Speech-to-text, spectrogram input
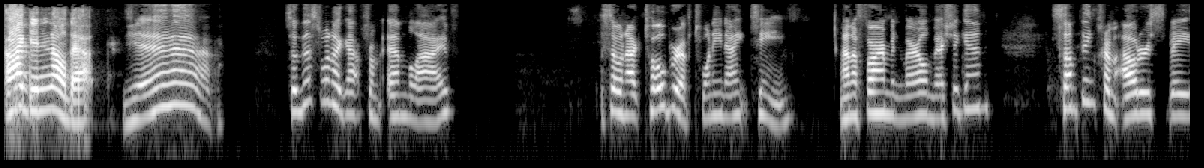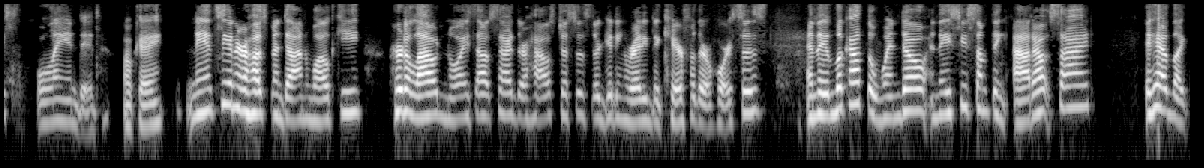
I didn't know that. Yeah. So this one I got from M Live. So in October of 2019, on a farm in Merrill, Michigan, something from outer space landed. Okay. Nancy and her husband Don Welke heard a loud noise outside their house just as they're getting ready to care for their horses. And they look out the window and they see something odd outside. It had like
